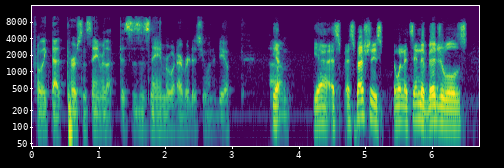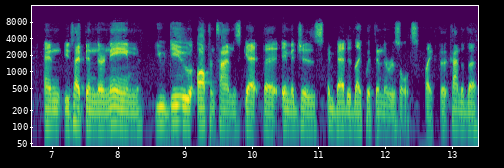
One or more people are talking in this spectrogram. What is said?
for like that person's name or that business's name or whatever it is you want to do. Um, yeah. Yeah. Especially when it's individuals and you type in their name, you do oftentimes get the images embedded like within the results, like the kind of the,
